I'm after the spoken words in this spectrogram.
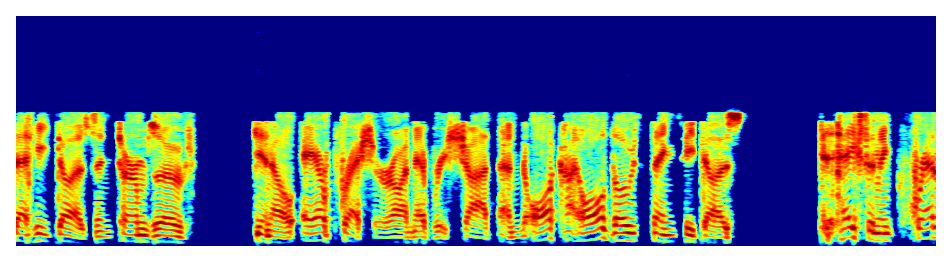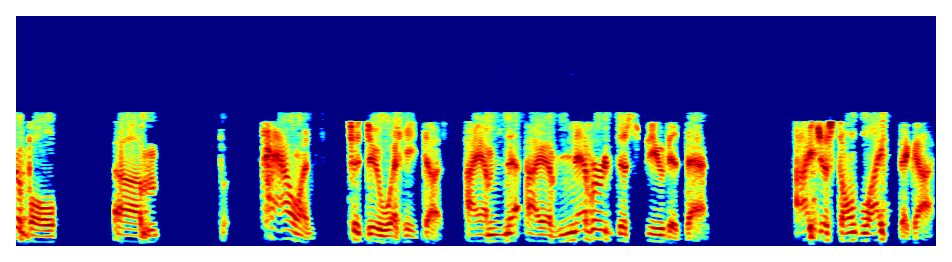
that he does in terms of, you know, air pressure on every shot and all kind, all those things he does. It takes an incredible, um, talent to do what he does. I am, ne- I have never disputed that. I just don't like the guy.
